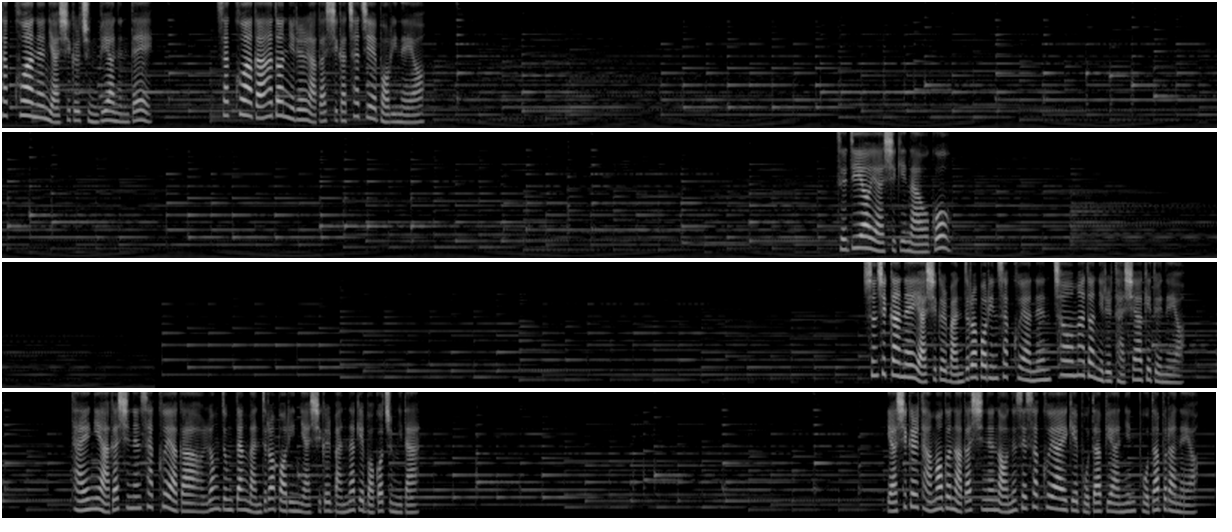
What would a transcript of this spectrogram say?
사쿠아는 야식을 준비하는데 사쿠아가 하던 일을 아가씨가 차지해버리네요. 드디어 야식이 나오고 순식간에 야식을 만들어버린 사쿠야는 처음 하던 일을 다시 하게 되네요. 다행히 아가씨는 사쿠야가 얼렁뚱땅 만들어버린 야식을 만나게 먹어줍니다. 야식을 다 먹은 아가씨는 어느새 사쿠야에게 보답이 아닌 보답을 하네요.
